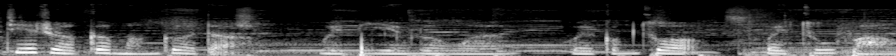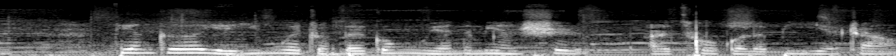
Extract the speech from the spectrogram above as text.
接着各忙各的，为毕业论文，为工作，为租房。颠哥也因为准备公务员的面试而错过了毕业照。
